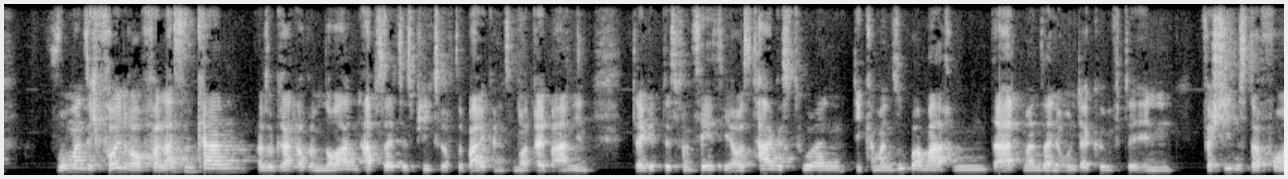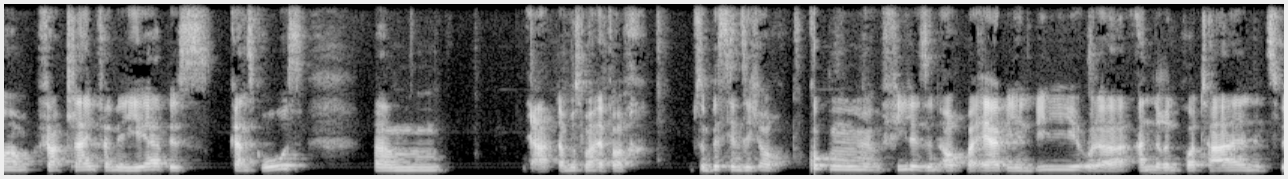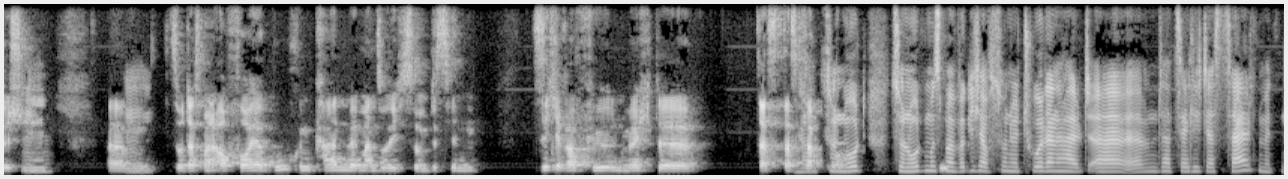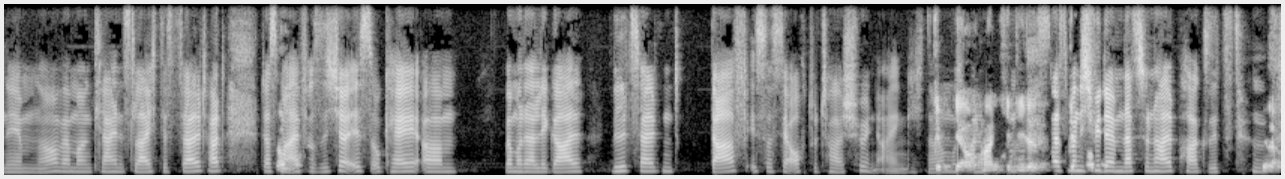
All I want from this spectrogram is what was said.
wo man sich voll drauf verlassen kann. Also gerade auch im Norden, abseits des Peaks of the Balkans, Nordalbanien, da gibt es von Cesi aus Tagestouren, die kann man super machen. Da hat man seine Unterkünfte in verschiedenster Form, klein familiär bis ganz groß. Ähm, ja, da muss man einfach so ein bisschen sich auch gucken. Viele sind auch bei Airbnb oder anderen Portalen inzwischen. Mhm ähm, mhm. so dass man auch vorher buchen kann, wenn man sich so ein bisschen sicherer fühlen möchte. Das, das ja, klappt zur Not, zur Not muss man wirklich auf so eine Tour dann halt äh, ähm, tatsächlich das Zelt mitnehmen, ne? wenn man ein kleines, leichtes Zelt hat, dass man einfach sicher ist, okay, ähm, wenn man da legal wildzelten darf, ist das ja auch total schön eigentlich. Ne? gibt ja auch manche, die das... Dass man nicht wieder im Nationalpark sitzt. Genau.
